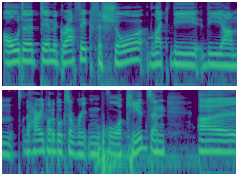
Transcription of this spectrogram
older demographic for sure. Like the the um the Harry Potter books are written for kids and uh,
